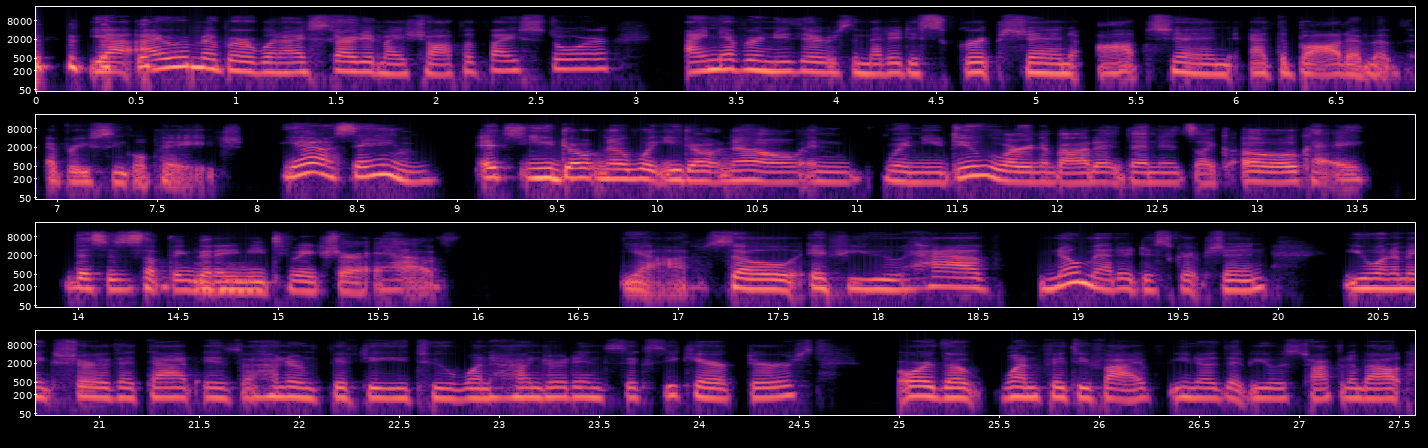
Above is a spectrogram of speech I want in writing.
yeah. I remember when I started my Shopify store, I never knew there was a meta description option at the bottom of every single page. Yeah, same. It's you don't know what you don't know. And when you do learn about it, then it's like, oh, okay, this is something that mm-hmm. I need to make sure I have. Yeah. So if you have no meta description, you want to make sure that that is 150 to 160 characters or the 155, you know, that he was talking about.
